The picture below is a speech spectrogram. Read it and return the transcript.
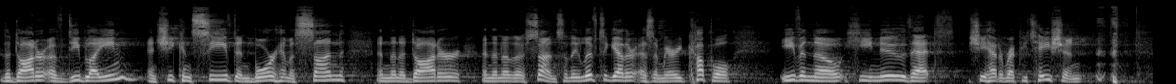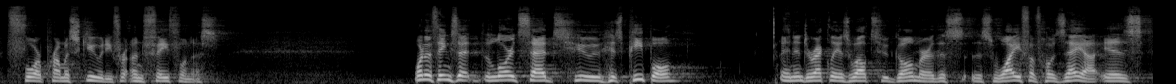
the daughter of Diblaim, and she conceived and bore him a son, and then a daughter, and then another son. So they lived together as a married couple, even though he knew that she had a reputation for promiscuity, for unfaithfulness. One of the things that the Lord said to his people, and indirectly as well to Gomer, this, this wife of Hosea, is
